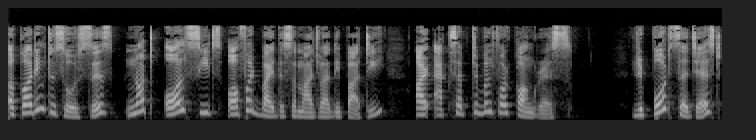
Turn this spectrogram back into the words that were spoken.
According to sources, not all seats offered by the Samajwadi Party are acceptable for Congress. Reports suggest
